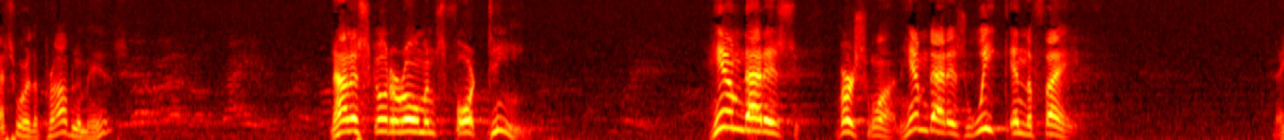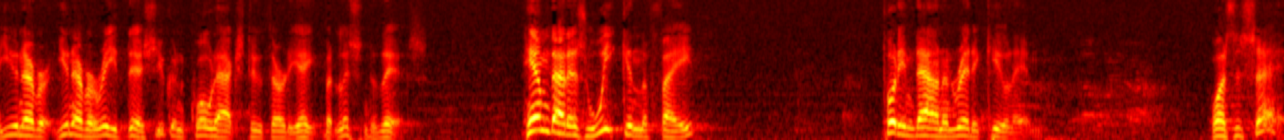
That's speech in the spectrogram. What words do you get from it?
That's where the problem is. Now let's go to Romans 14. Him that is, verse 1, him that is weak in the faith. Now you never, you never read this. You can quote Acts 2.38, but listen to this. Him that is weak in the faith, put him down and ridicule him. What's it say?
